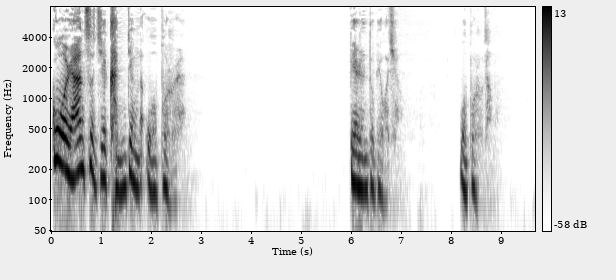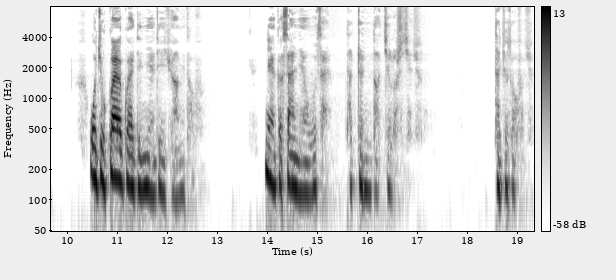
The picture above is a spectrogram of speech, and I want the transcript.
果然自己肯定了我不如人，别人都比我强，我不如他们，我就乖乖的念这一句阿弥陀佛，念个三年五载。他真到极乐世界去了，他就做佛去了。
